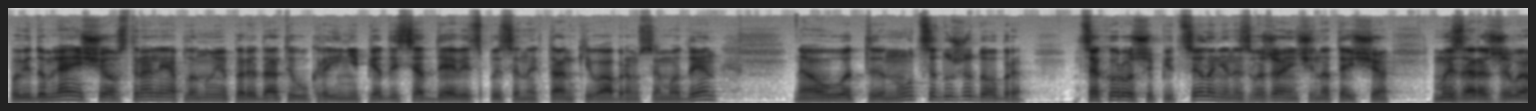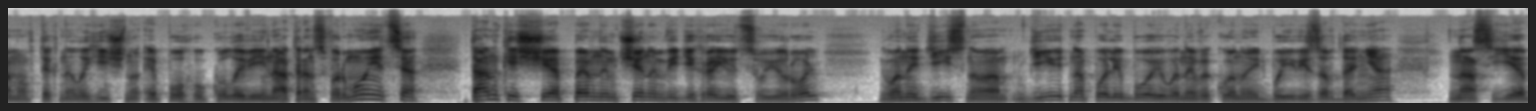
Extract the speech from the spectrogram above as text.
повідомляє, що Австралія планує передати Україні 59 списаних танків Абрамс М1. А от ну це дуже добре. Це хороше підсилення, незважаючи на те, що ми зараз живемо в технологічну епоху, коли війна трансформується, танки ще певним чином відіграють свою роль. Вони дійсно діють на полі бою, вони виконують бойові завдання. У нас є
